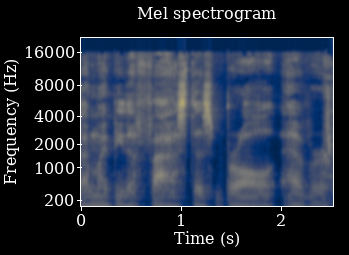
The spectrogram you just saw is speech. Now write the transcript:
That might be the fastest brawl ever.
